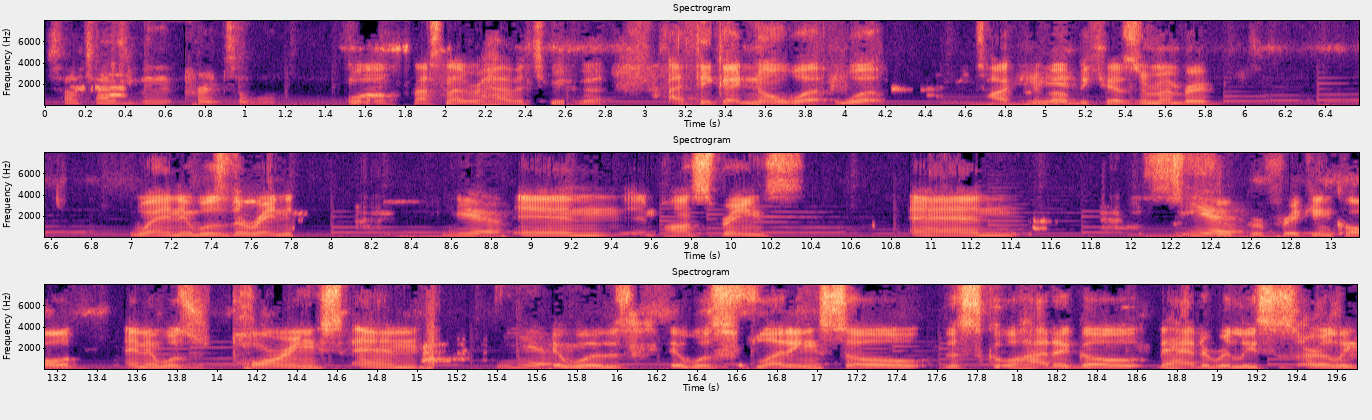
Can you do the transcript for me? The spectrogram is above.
Sometimes even the principal. Well, that's never happened to me, but I think I know what what you're talking Yeah. about because remember when it was the rainy Yeah, in in Palm Springs, and it was Yeah. super freaking cold, and it was pouring, and yeah, it was it was flooding, so the school had to go. They had to release us early.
